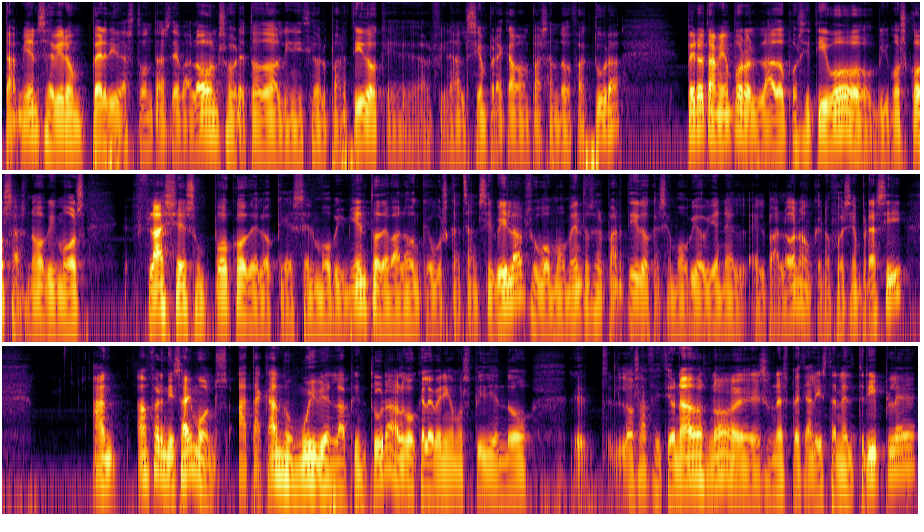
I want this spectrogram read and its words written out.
También se vieron pérdidas tontas de balón, sobre todo al inicio del partido, que al final siempre acaban pasando factura. Pero también por el lado positivo vimos cosas, ¿no? Vimos flashes un poco de lo que es el movimiento de balón que busca Chansey Billups. Hubo momentos del partido que se movió bien el, balón, aunque no fue siempre así. Anthony Simons atacando muy bien la pintura, algo que le veníamos pidiendo los aficionados, ¿no? Es un especialista en el triple,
